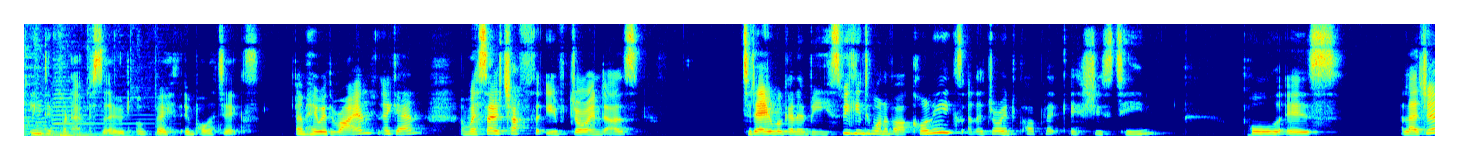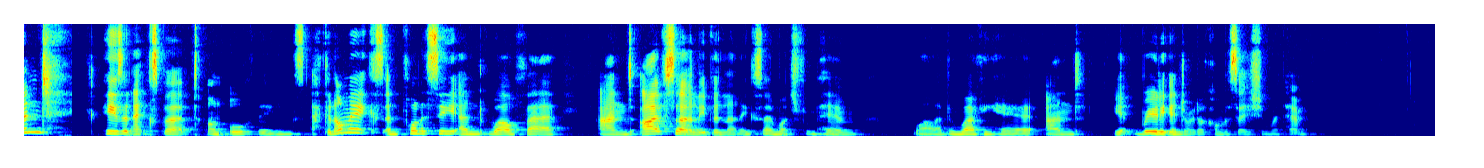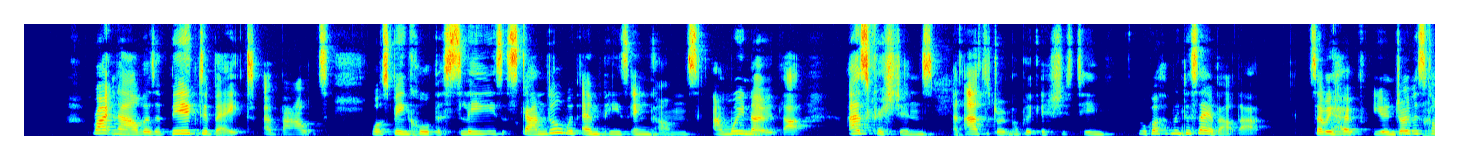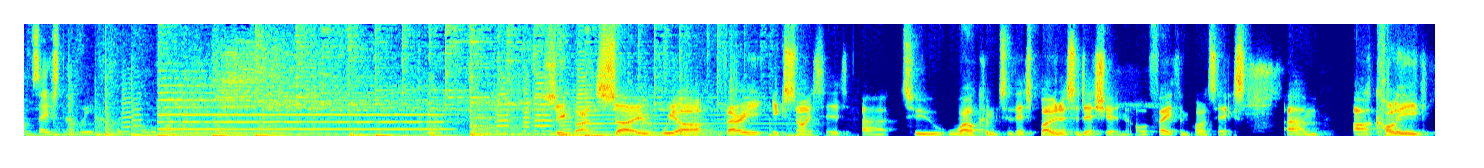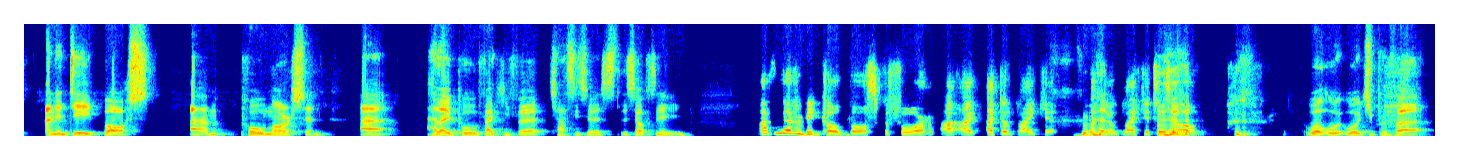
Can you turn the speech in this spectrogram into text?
slightly different episode of Faith in Politics. I'm here with Ryan again, and we're so chuffed that you've joined us. Today, we're going to be speaking to one of our colleagues at the Joint Public Issues team. Paul is a legend. He's an expert on all things economics and policy and welfare, and I've certainly been learning so much from him while I've been working here, and yeah, really enjoyed our conversation with him. Right now, there's a big debate about what's being called the sleaze scandal with MPs' incomes, and we know that as Christians and as the Joint Public Issues team, we've got something to say about that. So we hope you enjoy this conversation that we have with Paul on that. Super. So we are very excited uh, to welcome to this bonus edition of Faith and Politics um, our colleague and indeed boss, um, Paul Morrison. Uh, hello, Paul. Thank you for chatting to us this afternoon. I've never been called boss before. I, I, I don't like it. I don't like it at all. what, what, what would you prefer?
